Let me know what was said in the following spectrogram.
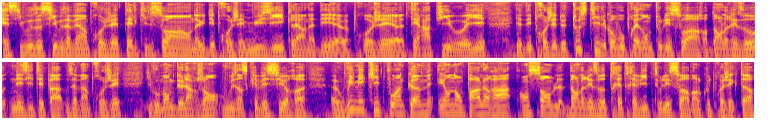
Et si vous aussi vous avez un projet tel qu'il soit, hein, on a eu des projets musique, là on a des euh, projets euh, thérapie, vous voyez, il y a des projets de tout style qu'on vous présente tous les soirs dans le réseau. N'hésitez pas, vous avez un projet, il vous manque de l'argent, vous vous inscrivez sur euh, wemekit.com et on en parlera ensemble dans le réseau très très vite tous les soirs dans le coup de projecteur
